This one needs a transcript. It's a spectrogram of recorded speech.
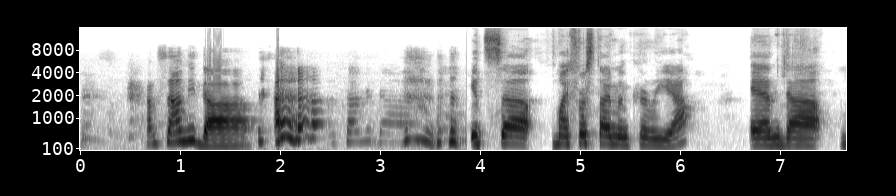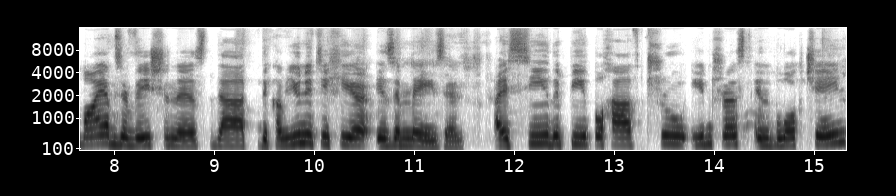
감사합니다. It's uh, my first time in Korea, and uh, my observation is that the community here is amazing. I see the people have true interest in blockchain.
